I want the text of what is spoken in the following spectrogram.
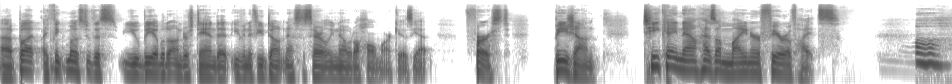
Uh, but I think most of this you'll be able to understand it even if you don't necessarily know what a hallmark is yet. First, Bijan. TK now has a minor fear of heights. Oh.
